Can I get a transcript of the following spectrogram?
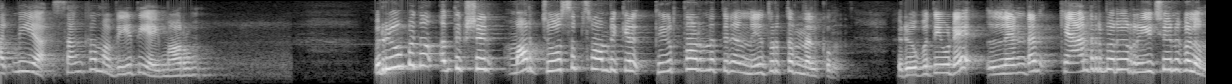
ആത്മീയ സംഗമവേദിയായി മാറും. രൂപത അധ്യക്ഷൻ മാർ ജോസഫ് ശ്രാമ്പിക്കൽ തീർത്ഥാടനത്തിന് നേതൃത്വം നൽകും. രൂപതയുടെ ലണ്ടൻ കാൻഡർബറി റീജിയനുകളും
